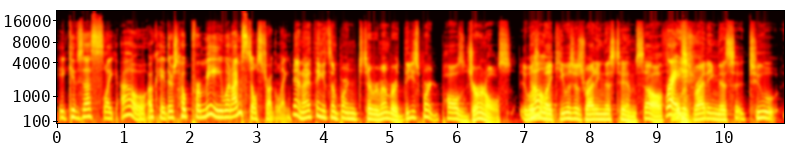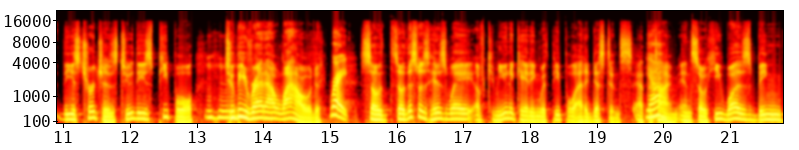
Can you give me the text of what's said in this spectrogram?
it gives us like oh okay there's hope for me when I'm still struggling Yeah, and I think it's important to remember these weren't Paul's journals. It wasn't No. like he was just writing this to himself. Right. He was writing this to these churches, to these people, Mm-hmm. to be read out loud. right So so this was his way of communicating with people at a distance at Yeah. the time. And so he was being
